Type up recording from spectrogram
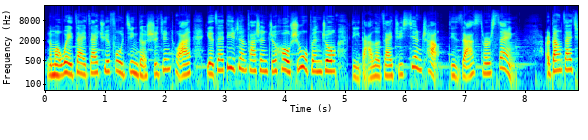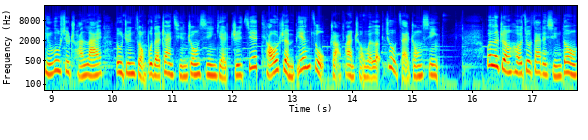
那么位在灾区附近的十军团也在地震发生之后十五分钟抵达了灾区现场 disaster scene。而当灾情陆续传来，陆军总部的战情中心也直接调整编组，转换成为了救灾中心。为了整合救灾的行动，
